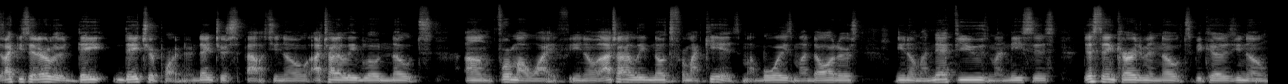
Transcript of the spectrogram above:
like you said earlier, date date your partner, date your spouse. You know, I try to leave little notes um, for my wife. You know, I try to leave notes for my kids, my boys, my daughters. You know, my nephews, my nieces, just encouragement notes because you know,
